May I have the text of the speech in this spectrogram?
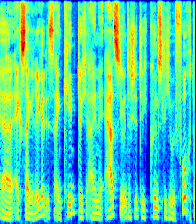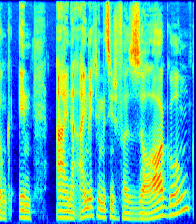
äh, extra geregelt ist, ein Kind durch eine ärztlich unterstützte künstliche Befruchtung in einer Einrichtung medizinische Versorgung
